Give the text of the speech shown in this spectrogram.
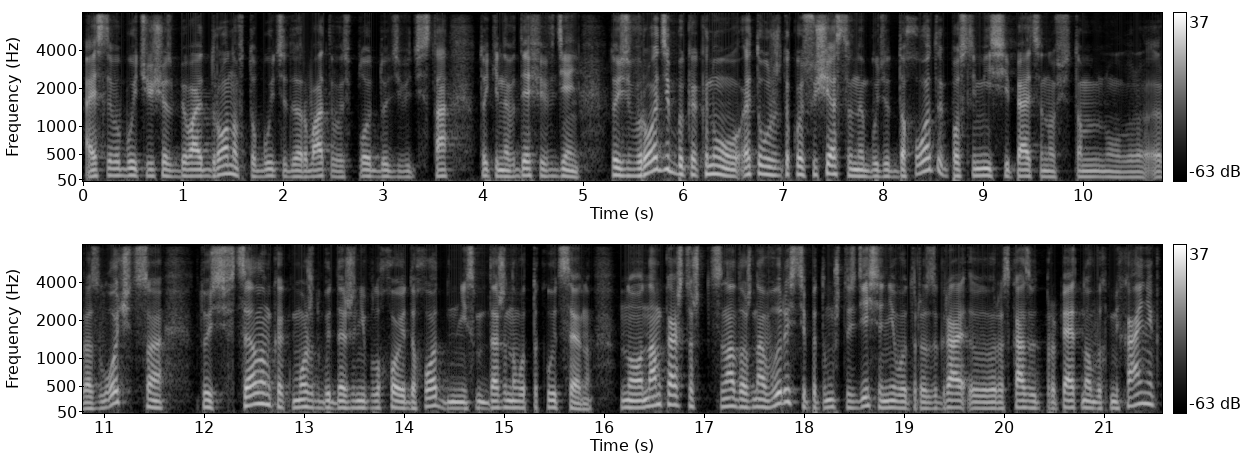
А если вы будете еще сбивать дронов, то будете дорабатывать вплоть до 900 токенов дефи в день. То есть вроде бы как, ну, это уже такой существенный будет доход. После миссии 5 оно все там ну, разлочится. То есть в целом, как может быть даже неплохой доход, даже на вот такую цену. Но нам кажется, что цена должна вырасти, потому что здесь они вот разыгра... Э, рассказывают про 5 новых механик.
